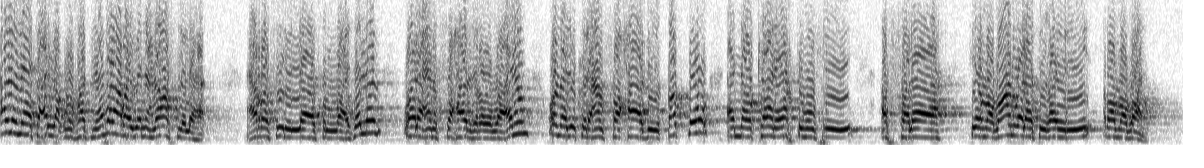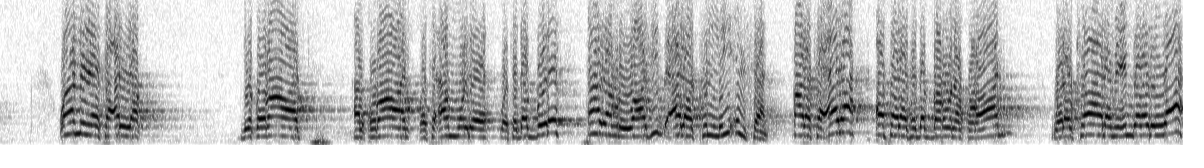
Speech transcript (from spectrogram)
أما ما يتعلق بالختمة فلا ريب أنه لا أصل لها. عن رسول الله صلى الله عليه وسلم ولا عن الصحابة رضي الله عنهم وما ذكر عن صحابي قط أنه كان يختم في الصلاة في رمضان ولا في غير رمضان. وأما ما يتعلق بقراءة القرآن وتأمله وتدبره هذا أمر واجب على كل إنسان. قال تعالى أفلا تدبرون القرآن؟ ولو كان من عند غير الله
